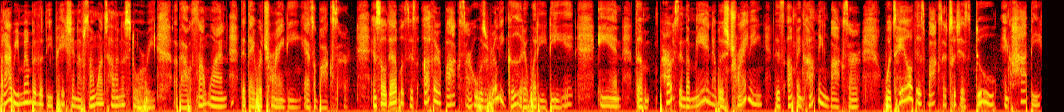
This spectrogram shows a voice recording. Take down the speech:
but I remember the depiction of someone telling a story about someone that they were training as a boxer. And so there was this other boxer who was really good at what he did. And the person, the man that was training this up and coming boxer, would tell this boxer to just do and copy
